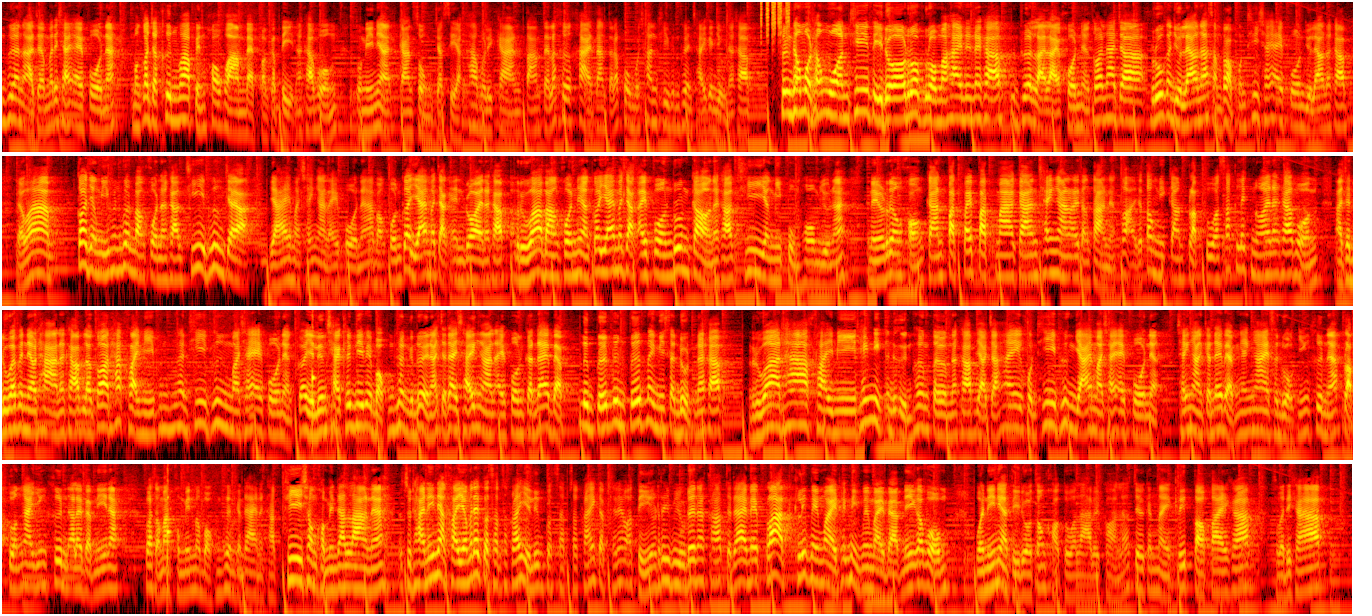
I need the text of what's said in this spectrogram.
เพื่อนๆ อาจจะไม่ได้ใช้ iPhone นะ มันก็จะขึ้นว่าเป็นข้อความแบบปกตินะครับผม ตรงนี้เนี่ยการส่งจะเสียค่าบริการตามแต่ละเครือข่ายตามแต่ละโปรโมชั่นที่เพื่อนๆ ใช้กันอยู่นะครับ ซึ่งทั้งหมดทั้งมวลที่ตีโดรวบรวมมาให้นี่นะครับ เพื่อนๆ หลาย ๆ คนเนี่ยก็น่าจะรู้กันอยู่แล้วนะสำหรับคนที่ใช้ iPhone อยู่แล้วนะครับ แต่ว่า ก็ยังมีเพื่อนๆบางคนนะครับที่เพิ่งจะย้ายมาใช้งาน iPhone นะฮะบางคนก็ย้ายมาจาก Android นะครับหรือว่าบางคนเนี่ยก็ย้ายมาจาก iPhone รุ่นเก่านะครับที่ยังมีปุ่ม Home อยู่นะในเรื่องของการปัดไปปัดมาการใช้งานอะไรต่างๆเนี่ยก็อาจจะต้องมีการปรับตัวสักเล็กน้อยนะครับผมอาจจะดูไว้เป็นแนวทางนะครับแล้วก็ถ้าใครมีเพื่อนๆที่เพิ่งมาใช้ iPhone เนี่ยก็อย่าลืมแชร์คลิปนี้ไปบอกเพื่อนๆกันด้วยนะจะได้ใช้งาน iPhone กันได้แบบลื่นปลื้ดลื่นปลื้ดไม่มีสะดุดนะครับ หรือว่าถ้าใครมีเทคนิคอื่นๆ เพิ่มเติมนะครับ อยากจะให้คนที่เพิ่งย้ายมาใช้ iPhone เนี่ยใช้งานกันได้แบบง่ายๆ สะดวกยิ่งขึ้นนะ ปรับตัวง่ายยิ่งขึ้นอะไรแบบนี้นะ ก็สามารถคอมเมนต์มาบอกเพื่อนๆกันได้นะครับ ที่ช่องคอมเมนต์ด้านล่างนะ สุดท้ายนี้เนี่ยใครยังไม่ได้กด subscribe อย่าลืมกด subscribe กับ channel อติรีวิวด้วยนะครับ จะได้ไม่พลาดคลิปใหม่ๆ เทคนิคใหม่ๆ แบบนี้ครับผม วันนี้เนี่ยติโดต้องขอตัวลาไปก่อน แล้วเจอกันใหม่คลิปต่อไปครับ สวัสดีครับ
